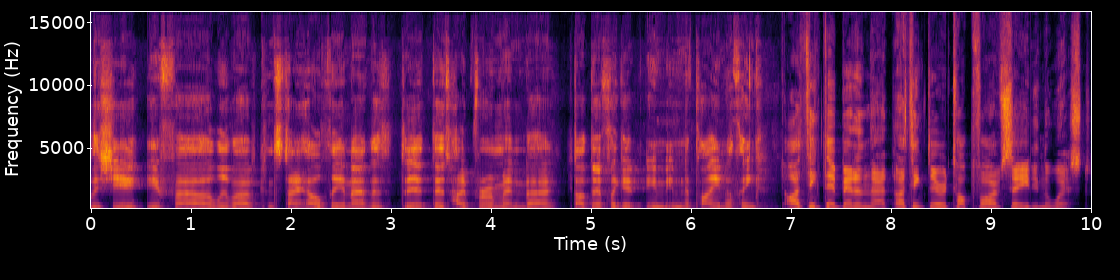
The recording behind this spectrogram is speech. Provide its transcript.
this year. If uh, Lillard can stay healthy and that, there's there's hope for him, and uh, they'll definitely get in in the play-in. I think I think they're better than that. I think they're a top five seed in the West.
